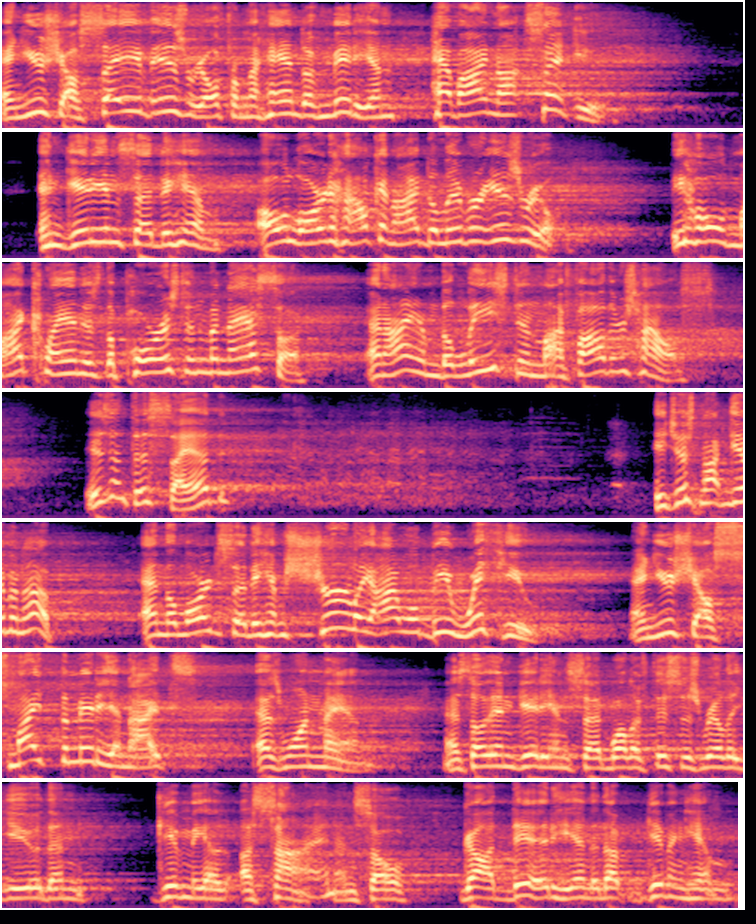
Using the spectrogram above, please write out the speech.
and you shall save Israel from the hand of Midian. Have I not sent you? And Gideon said to him, O Lord, how can I deliver Israel? Behold, my clan is the poorest in Manasseh, and I am the least in my father's house. Isn't this sad? He's just not giving up. And the Lord said to him, Surely I will be with you, and you shall smite the Midianites as one man. And so then Gideon said, Well, if this is really you, then give me a, a sign. And so God did. He ended up giving him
